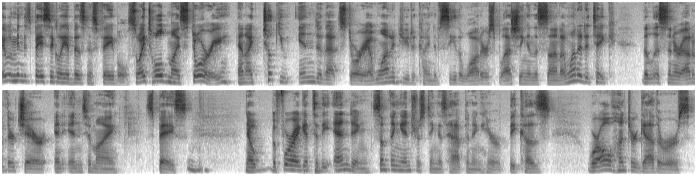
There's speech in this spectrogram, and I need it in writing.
I mean it's basically a business fable. So I told my story and I took you into that story. I wanted you to kind of see the water splashing in the sun. I wanted to take the listener out of their chair and into my space. Mm-hmm. Now, before I get to the ending, something interesting is happening here because we're all hunter gatherers.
